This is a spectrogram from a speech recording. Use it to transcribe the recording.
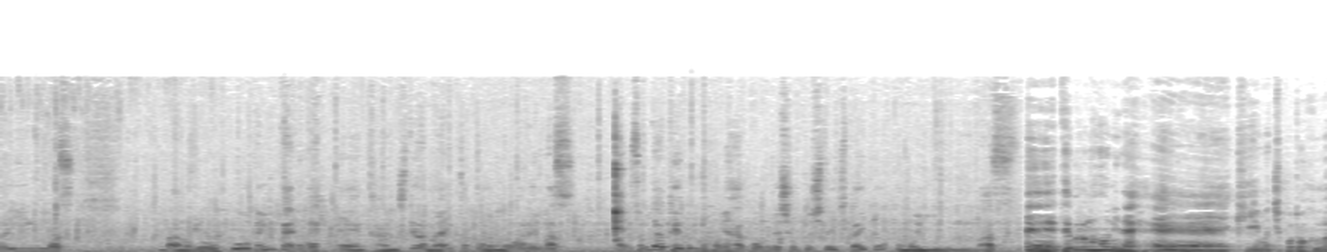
ざいます。まあ、あの洋風おでんみたいなね、えー、感じではないかと思われます。はい、それではテーブルの方に運んで食していきたいと思います。えー、テーブルの方にね、えー、キムチポトフ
